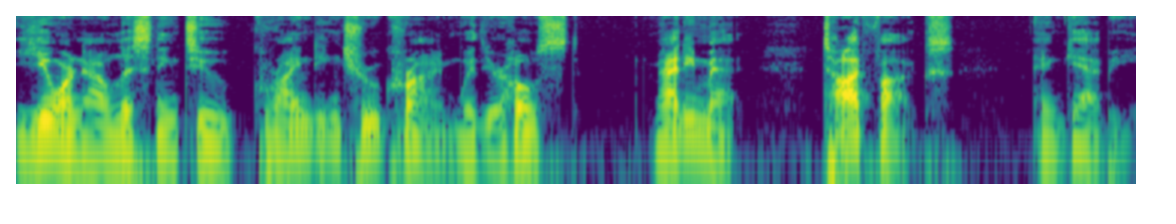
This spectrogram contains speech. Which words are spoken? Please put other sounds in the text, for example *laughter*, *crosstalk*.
You are now listening to Grinding True Crime with your host, Maddie Matt, Todd Fox, and Gabby.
